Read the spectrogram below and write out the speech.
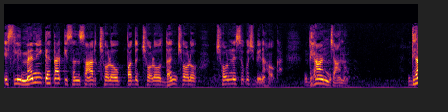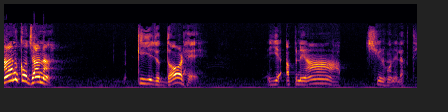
इसलिए मैं नहीं कहता कि संसार छोड़ो, पद छोड़ो, धन छोड़ो, छोड़ने से कुछ भी ना होगा। ध्यान जानो। ध्यान को जाना। कि ये जो दौड़ है, ये अपने आप छीण होने लगती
